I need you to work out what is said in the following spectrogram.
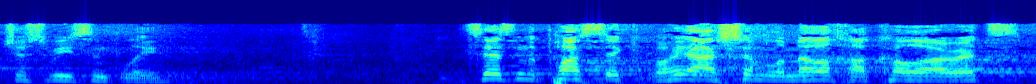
just recently. It says in the pasuk, "V'hoya Hashem lemelech al kol echad,"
